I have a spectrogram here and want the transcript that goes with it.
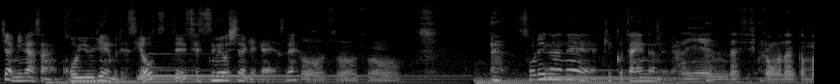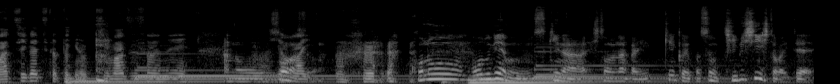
じゃあ皆さんこういうゲームですよ、つって説明をしなきゃいけないんですね。そうそうそう。それがね、結構大変なんだよね。大変だし、しかもなんか間違ってた時の気まずさね。あの、あそうなんですよ。このボードゲーム好きな人の中に結構やっぱすごい厳しい人がいて、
